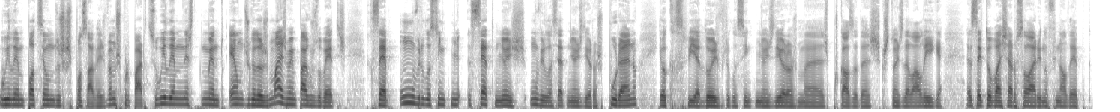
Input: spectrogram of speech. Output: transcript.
William pode ser um dos responsáveis. Vamos por partes. O William, neste momento, é um dos jogadores mais bem pagos do Betis, recebe 1,7 milhões, 1,7 milhões de euros por ano. Ele que recebia 2,5 milhões de euros, mas por causa das questões da La Liga, aceitou baixar o salário no final, da época,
